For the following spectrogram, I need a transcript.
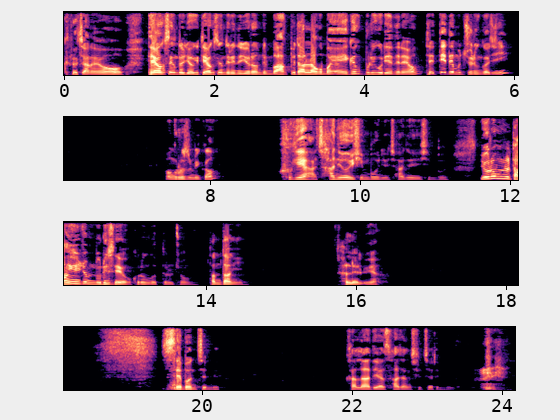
그렇잖아요. 대학생들 여기 대학생들인데 여러분들 뭐 학비 달라고 막 애교 부리고 그래야 되나요? 때, 때 되면 주는 거지. 안 그렇습니까? 그게 자녀의 신분이에요. 자녀의 신분. 여러분들 당연히 좀 누리세요. 그런 것들을 좀 담당히. 할렐루야. 세 번째입니다. 갈라디아 4장 7절입니다.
